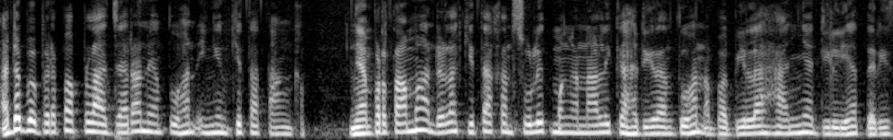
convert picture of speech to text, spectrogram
Ada beberapa pelajaran yang Tuhan ingin kita tangkap. Yang pertama adalah kita akan sulit mengenali kehadiran Tuhan apabila hanya dilihat dari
